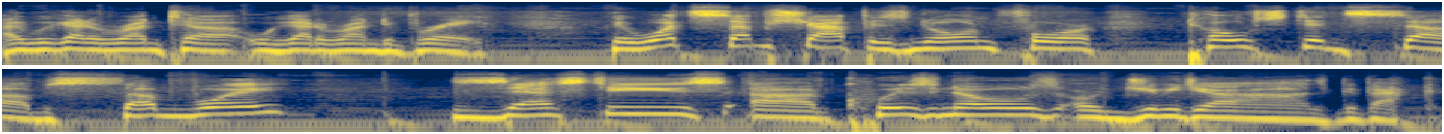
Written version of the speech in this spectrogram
Uh, we got to run to we got to run to break. Okay. What sub shop is known for toasted subs? Subway, Zesties, uh, Quiznos, or Jimmy John's? Be back.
